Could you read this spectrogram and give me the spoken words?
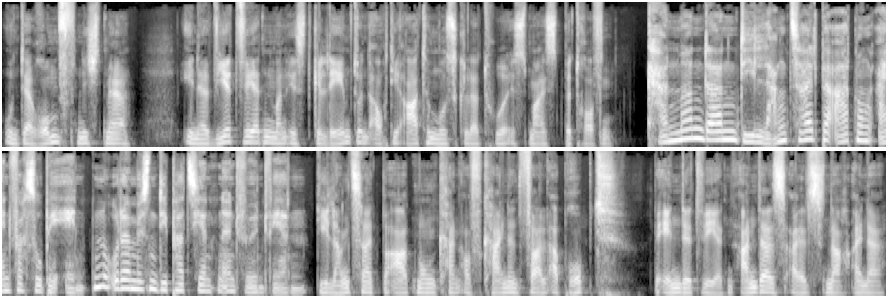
und der Rumpf nicht mehr innerviert werden, man ist gelähmt und auch die Atemmuskulatur ist meist betroffen. Kann man dann die Langzeitbeatmung einfach so beenden oder müssen die Patienten entwöhnt werden? Die Langzeitbeatmung kann auf keinen Fall abrupt beendet werden. Anders als nach einer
